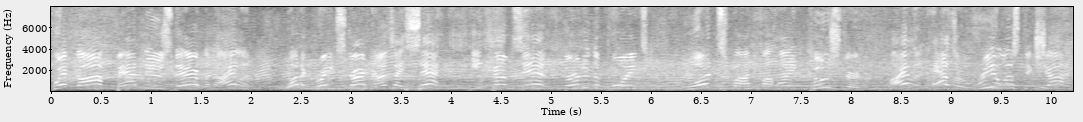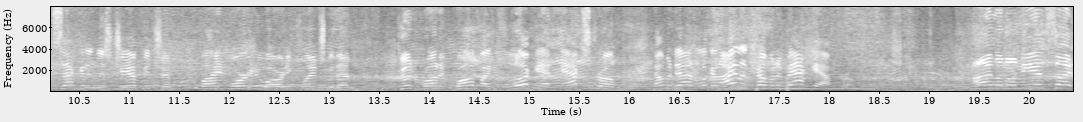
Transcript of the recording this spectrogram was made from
quick off. Bad news there, but Island, what a great start. Now, as I said, he comes in third in the points, one spot behind Kuster. Island has a realistic shot at second in this championship behind Morgan, who already clinched with that good run in qualifying. Look at Eckstrom coming down. Look at Island coming back after him. Island on the inside.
